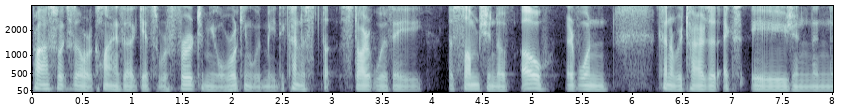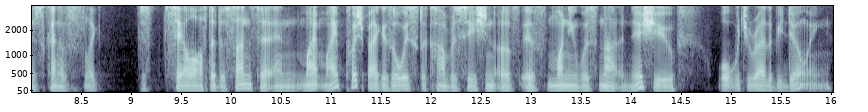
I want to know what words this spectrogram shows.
prospects or clients that gets referred to me or working with me they kind of st- start with a assumption of oh everyone kind of retires at x age and then it's kind of like just sail off to the sunset and my, my pushback is always the conversation of if money was not an issue what would you rather be doing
